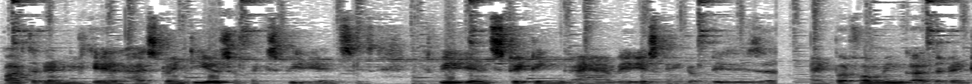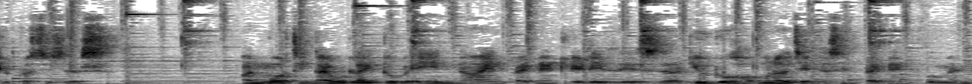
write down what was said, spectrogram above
Partha Dental Care has 20 years of experience, experience treating uh, various kind of diseases and performing other dental procedures. One more thing I would like to weigh in uh, in pregnant ladies is uh, due to hormonal changes in pregnant women,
